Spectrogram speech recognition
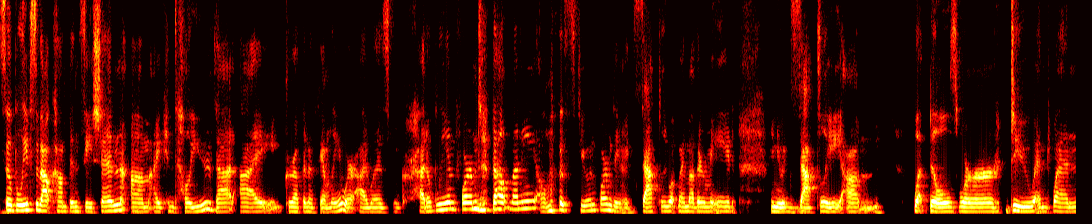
So, beliefs about compensation. Um, I can tell you that I grew up in a family where I was incredibly informed about money, almost too informed. I knew exactly what my mother made. I knew exactly um, what bills were due and when.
